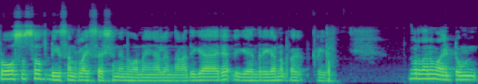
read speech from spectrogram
പ്രോസസ് ഓഫ് ഡീസെൻട്രലൈസേഷൻ എന്ന് പറഞ്ഞു കഴിഞ്ഞാൽ എന്താണ്? അധികാര വികേന്ദ്രീകരണ പ്രക്രിയ. ഇത് പ്രധാനമായിട്ടും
